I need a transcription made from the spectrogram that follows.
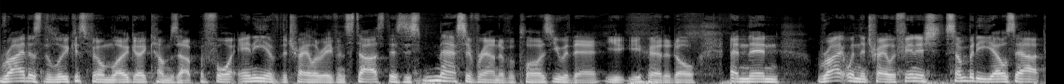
Right as the Lucasfilm logo comes up, before any of the trailer even starts, there's this massive round of applause. You were there, you, you heard it all. And then, right when the trailer finished, somebody yells out,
